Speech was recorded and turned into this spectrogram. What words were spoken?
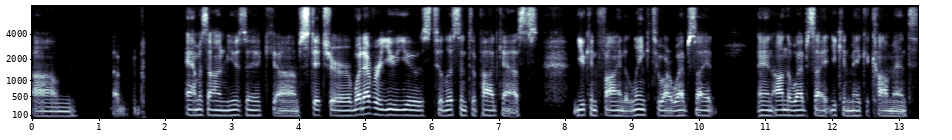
um, Amazon Music, um, Stitcher, whatever you use to listen to podcasts, you can find a link to our website. And on the website, you can make a comment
